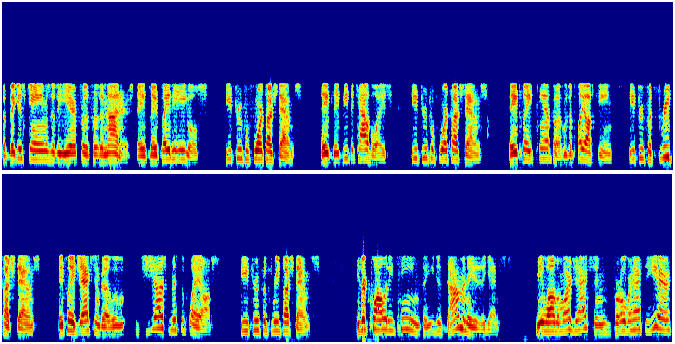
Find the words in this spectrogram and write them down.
The biggest games of the year for the for the Niners. They they played the Eagles. He threw for four touchdowns. They they beat the Cowboys. He threw for four touchdowns. They played Tampa, who's a playoff team. He threw for three touchdowns. They played Jacksonville, who just missed the playoffs. He threw for three touchdowns. These are quality teams that he just dominated against. Meanwhile, Lamar Jackson, for over half the year,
